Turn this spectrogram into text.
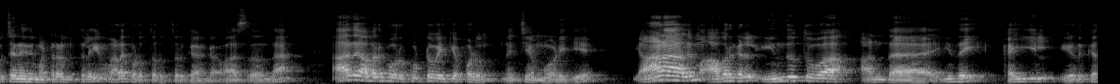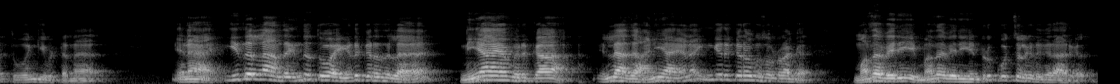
உச்சநீதிமன்றத்திலையும் வழக்கு கொடுத்துருக்காங்க வாஸ்தவம் தான் அது அவருக்கு ஒரு குட்டு வைக்கப்படும் நிச்சயம் மோடிக்கு. ஆனாலும் அவர்கள் இந்துத்துவ அந்த இதை கையில் எடுக்க துவங்கிவிட்டனர். ஏன்னா இதெல்லாம் அந்த இந்துத்துவ எடுக்கிறதுல நியாயம் இருக்கா? இல்லை அது அநியாயம்னா இங்கே இருக்கிறவங்க சொல்கிறாங்க மதவெறி மதவெறி என்று கூச்சல் இடுகிறார்கள்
